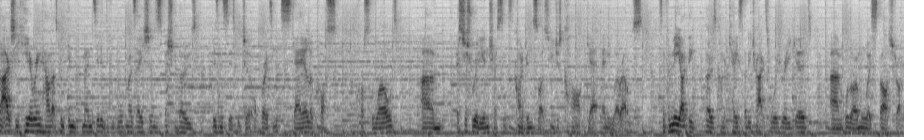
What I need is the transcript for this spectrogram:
but actually hearing how that's been implemented in different organisations, especially those businesses which are operating at scale across across the world. Um, it's just really interesting. It's the kind of insights you just can't get anywhere else. So for me, I think those kind of case study tracks are always really good. Um, although I'm always starstruck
